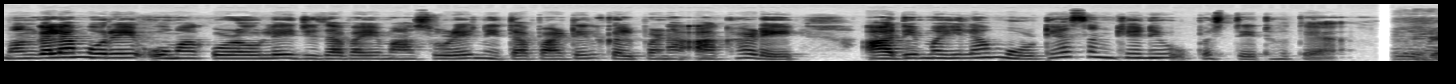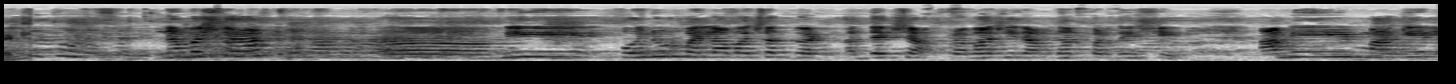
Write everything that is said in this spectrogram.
मंगला मोरे उमा कोळवले जिजाबाई मासुळे नीता पाटील कल्पना आखाडे आदी महिला मोठ्या संख्येने उपस्थित होत्या. नमस्कार. मी कोहिनूर महिला बचत गट अध्यक्षा प्रभाजी रामदास परदेशी. आम्ही मागील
